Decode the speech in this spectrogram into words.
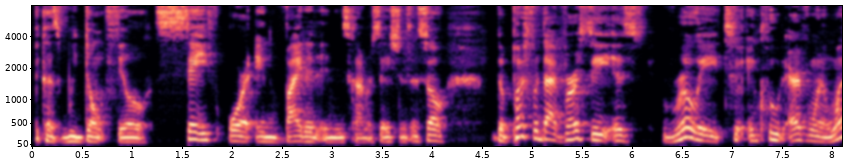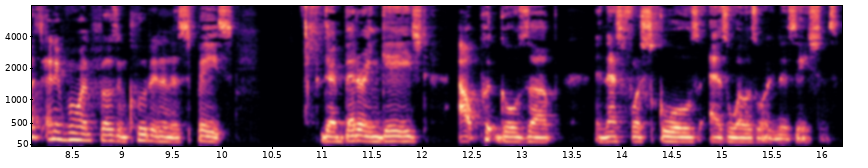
because we don't feel safe or invited in these conversations. And so the push for diversity is really to include everyone. And once everyone feels included in a space, they're better engaged, output goes up, and that's for schools as well as organizations.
